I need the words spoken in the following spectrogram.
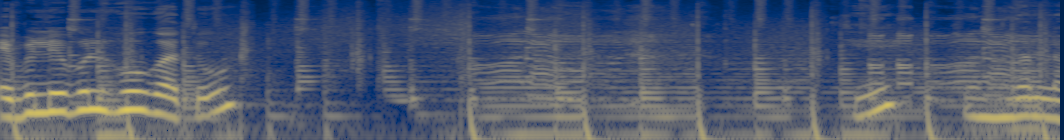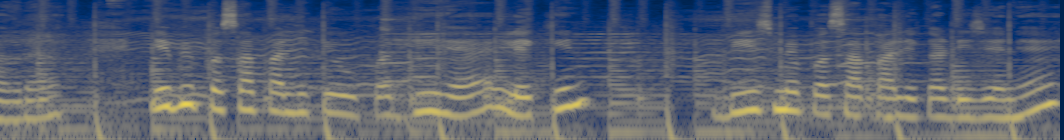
अवेलेबल होगा तो। ये सुंदर लग रहा है। ये भी पसापाली के ऊपर ही है, लेकिन बीच में पसापाली का डिज़ाइन है।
